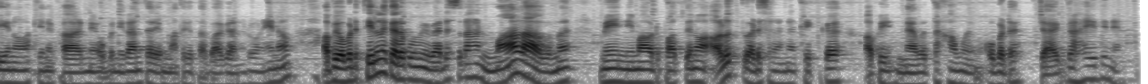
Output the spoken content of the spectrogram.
තියෙනවා කියන කාරණය ඔබ නිරන්තරයෙන් මතක තබා ගන්නට ඕනේ. එහෙනම් අපි ඔබට තිල්න කරපු මේ වැඩසටහන් මාලාවම මේ නිමාවට පත් වෙනවා අලුත් වැඩසටහනක් එක්ක අපි නැවත හමු වෙමු. ඔබට ජයග්‍රහී දිනයක්.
